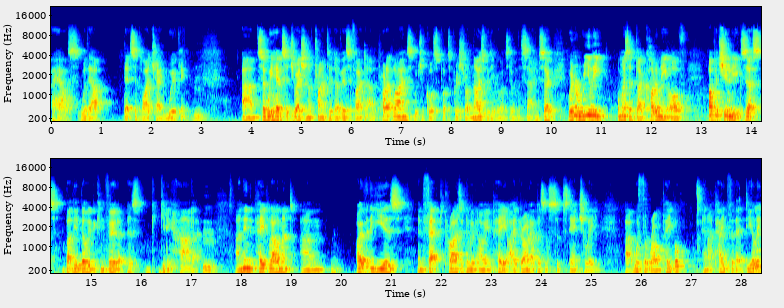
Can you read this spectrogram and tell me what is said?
a house without that supply chain working. Mm. Um, so we have a situation of trying to diversify into other product lines, which of course puts pressure on those because everyone's doing the same. So we're in a really almost a dichotomy of opportunity exists, but the ability to convert it is getting harder. Mm. And then the people element. Um, over the years, in fact, prior to doing OMP, I had grown our business substantially uh, with the wrong people, and I paid for that dearly.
